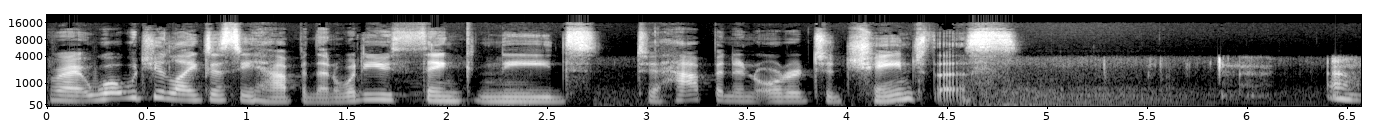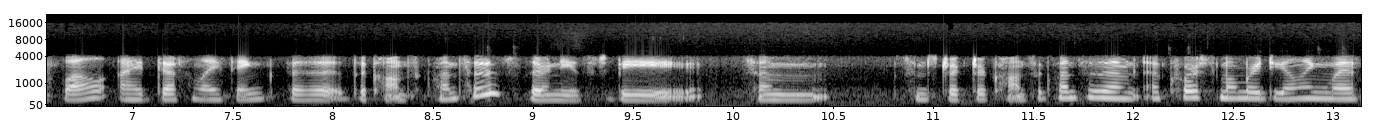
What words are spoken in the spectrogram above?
right what would you like to see happen then what do you think needs to happen in order to change this uh, well, I definitely think the the consequences. There needs to be some some stricter consequences, and of course, when we're dealing with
